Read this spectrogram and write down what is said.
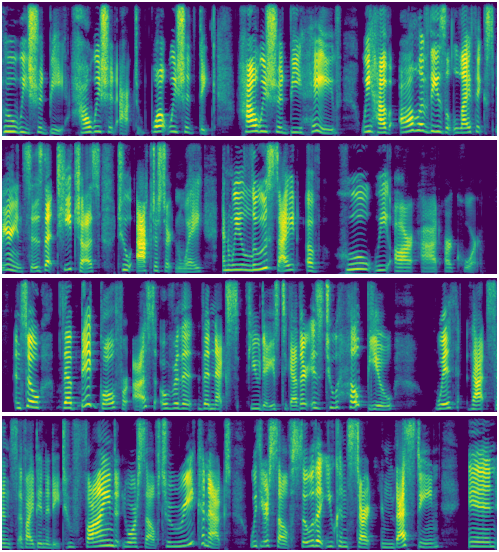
who we should be, how we should act, what we should think, how we should behave. We have all of these life experiences that teach us to act a certain way, and we lose sight of who we are at our core. And so, the big goal for us over the, the next few days together is to help you with that sense of identity, to find yourself, to reconnect with yourself so that you can start investing in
